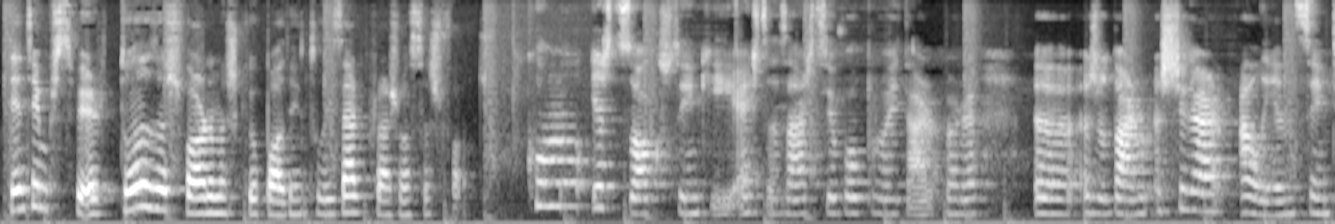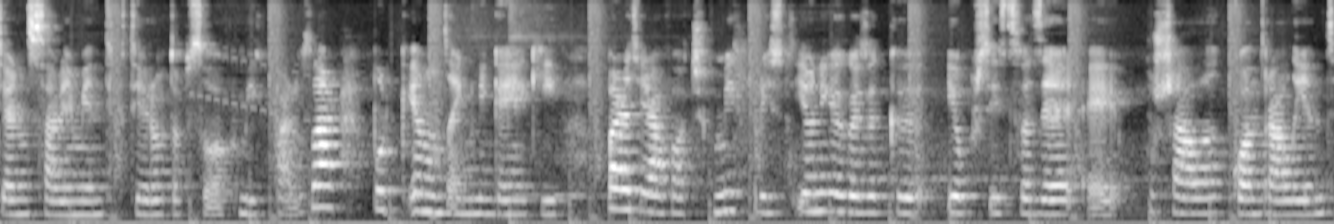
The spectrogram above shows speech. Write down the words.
Tentem perceber todas as formas que o podem utilizar para as vossas fotos. Como estes óculos têm aqui estas artes, eu vou aproveitar para uh, ajudar-me a chegar à lente sem ter necessariamente que ter outra pessoa comigo para usar, porque eu não tenho ninguém aqui para tirar fotos comigo, por isso a única coisa que eu preciso fazer é puxá-la contra a lente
